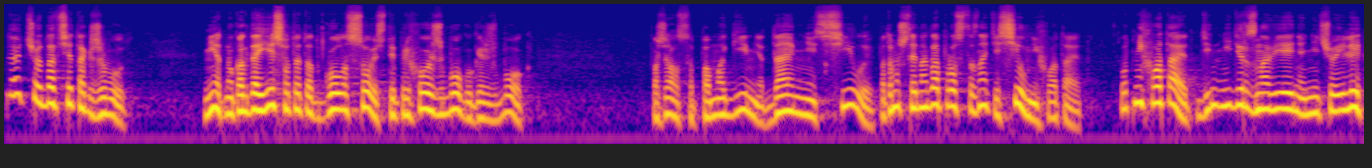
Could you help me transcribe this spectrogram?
да что, да все так живут. Нет, но когда есть вот этот голос совести, ты приходишь к Богу, говоришь, Бог, пожалуйста, помоги мне, дай мне силы, потому что иногда просто, знаете, сил не хватает. Вот не хватает ни дерзновения, ничего, или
